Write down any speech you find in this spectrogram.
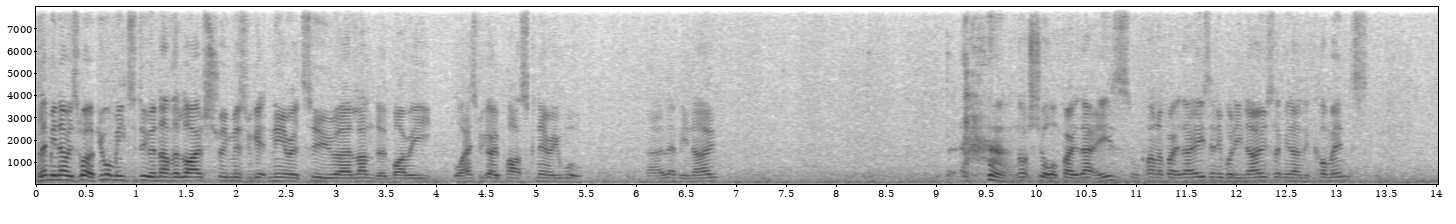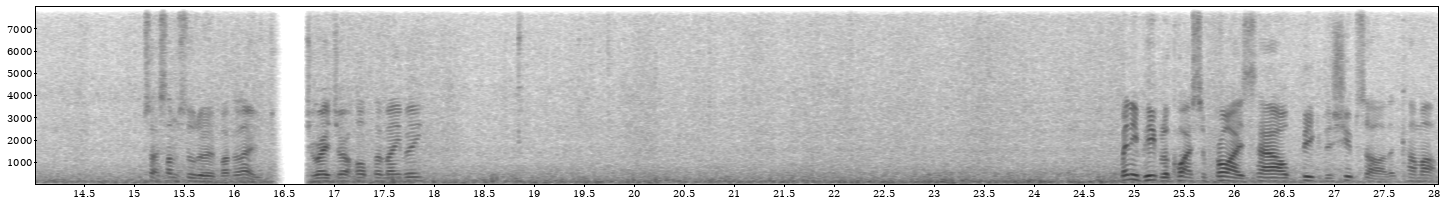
Let me know as well if you want me to do another live stream as we get nearer to uh, London by we, or as we go past Canary Wharf. Uh, let me know. Not sure what boat that is, what kind of boat that is. Anybody knows? Let me know in the comments. Looks like some sort of, I don't know, dredger, hopper maybe. Many people are quite surprised how big the ships are that come up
